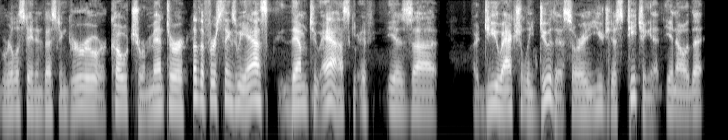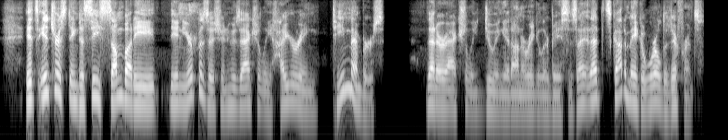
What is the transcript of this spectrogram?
real estate investing guru or coach or mentor, one of the first things we ask them to ask if is, uh, do you actually do this or are you just teaching it you know that it's interesting to see somebody in your position who's actually hiring team members that are actually doing it on a regular basis. I, that's got to make a world of difference.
